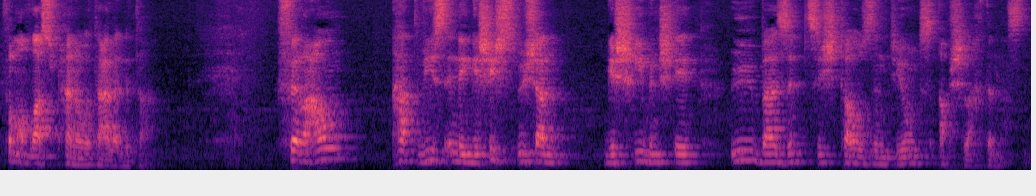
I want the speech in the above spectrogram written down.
von Allah subhanahu wa ta'ala getan. Pharaon hat, wie es in den Geschichtsbüchern geschrieben steht, über 70.000 Jungs abschlachten lassen.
